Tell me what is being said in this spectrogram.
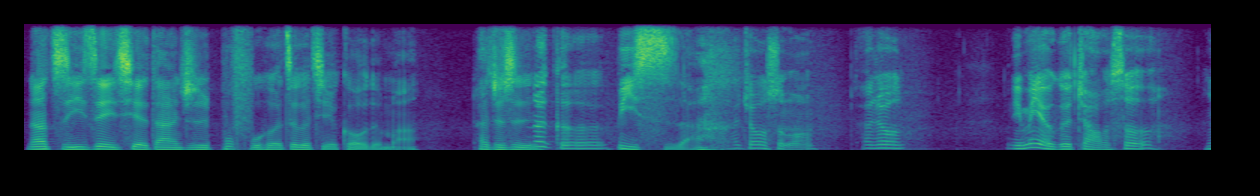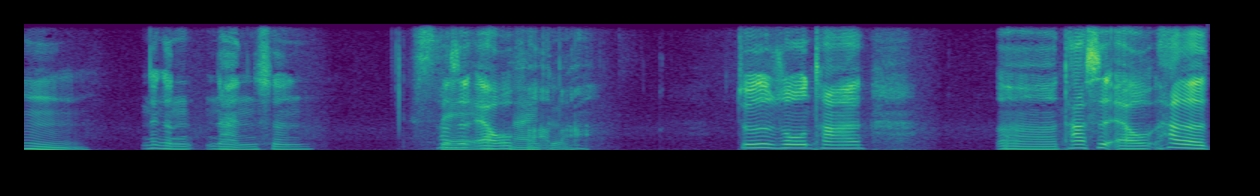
然后质疑这一切，当然就是不符合这个结构的嘛，他就是那个必死啊，他叫什么？他就里面有个角色，嗯，那个男生他是 alpha 个吧？就是说他，呃，他是 L，他的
